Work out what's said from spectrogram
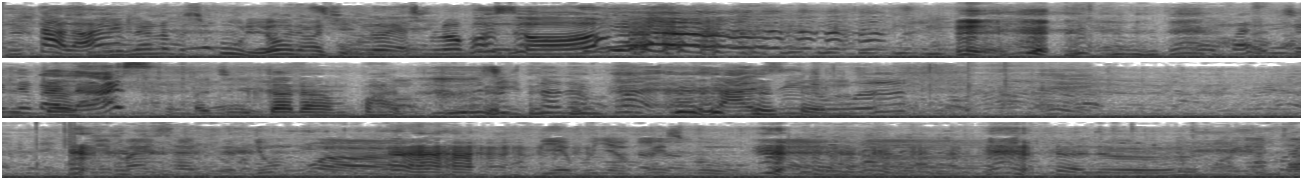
Entahlah eh. 9 apa 10 tak macam 10 ya 10-0 Lepas ni kena balas Pakcik Ita dah 4 Pakcik Ita dah 4 Kak Aziz 2 jumpa dia punya Facebook. Kan? Aduh. Nama.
